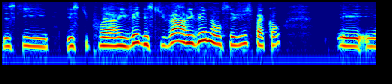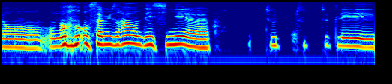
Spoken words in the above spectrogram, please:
de ce qui, de ce qui pourrait arriver, de ce qui va arriver, mais on ne sait juste pas quand. Et, et on, on en- on s'amusera à en dessiner euh, tout- tout- toutes les...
